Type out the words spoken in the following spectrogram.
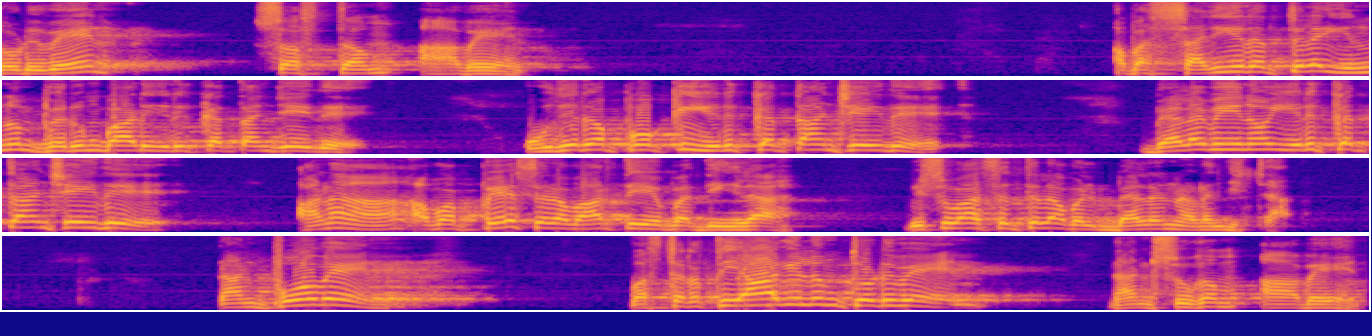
தொடுவேன் சொஸ்தம் ஆவேன். அப்ப சரீரத்துல இன்னும் பெரும்பாடு இருக்கத்தான் செய்து உதிரப்போக்கு இருக்கத்தான் செய்து பலவீனம் இருக்கத்தான் செய்து. ஆனா அவ பேசுற வார்த்தையை பார்த்தீங்களா விசுவாசத்தில் அவள் பலன் அடைஞ்சிட்டா. நான் போவேன் வஸ்திரத்தையாகிலும் தொடுவேன் நான் சுகம் ஆவேன்.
